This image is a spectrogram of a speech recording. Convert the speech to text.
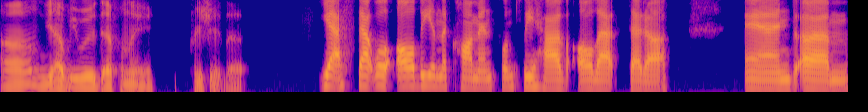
um, yeah, we would definitely appreciate that. Yes, that will all be in the comments once we have all that set up. And um,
